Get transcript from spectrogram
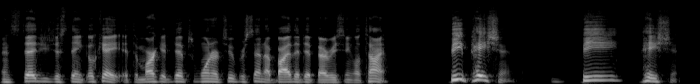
Instead, you just think, okay, if the market dips 1 or 2%, I buy the dip every single time. Be patient. Be patient.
